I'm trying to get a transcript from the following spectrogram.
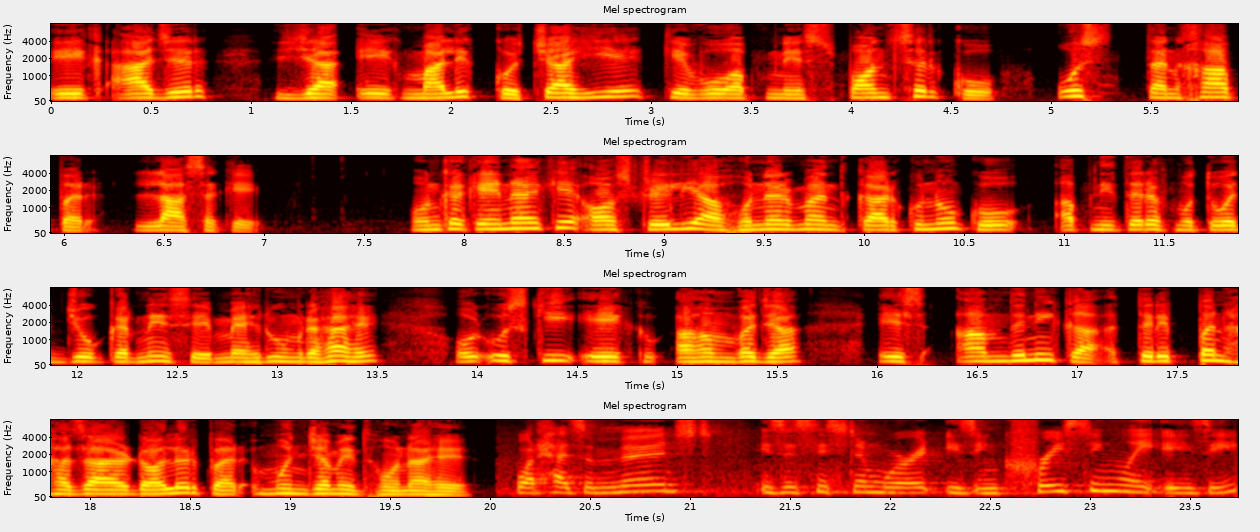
ایک آجر یا ایک مالک کو چاہیے کہ وہ اپنے اسپانسر کو اس تنخواہ پر لا سکے۔ ان کا کہنا ہے کہ آسٹریلیا ہنرمند کارکنوں کو اپنی طرف متوجہ کرنے سے محروم رہا ہے اور اس کی ایک اہم وجہ اس آمدنی کا ترپن ہزار ڈالر پر منجمد ہونا ہے What has emerged is a system where it is increasingly easy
